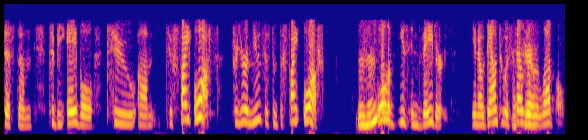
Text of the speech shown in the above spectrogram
system to be able to um to fight off for your immune system to fight off Mhm. all of these invaders you know down to a That's cellular true. level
